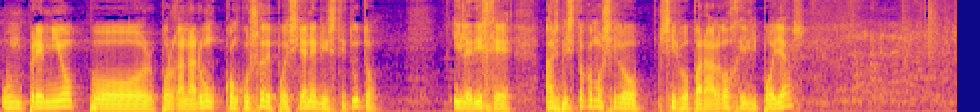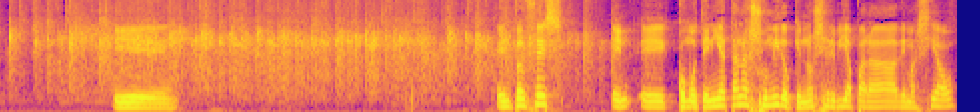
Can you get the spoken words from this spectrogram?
un premio por, por ganar un concurso de poesía en el instituto. Y le dije, ¿has visto cómo sigo, sirvo para algo, gilipollas? Entonces, eh, como tenía tan asumido que no servía para demasiado,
